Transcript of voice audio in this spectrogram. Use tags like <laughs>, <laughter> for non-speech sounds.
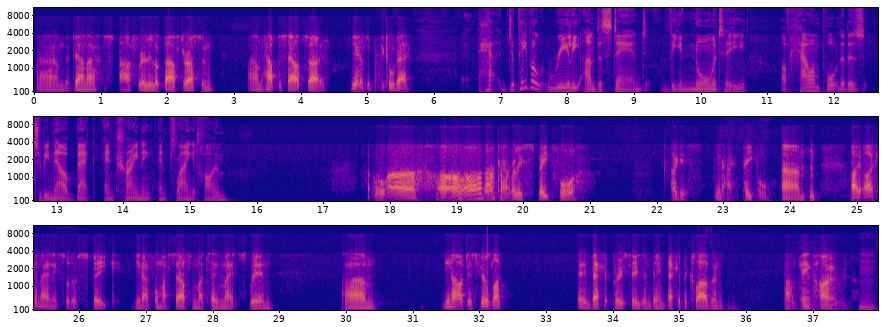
um, the Downer staff really looked after us and um, helped us out. So, yeah, it was a pretty cool day. How, do people really understand the enormity of how important it is to be now back and training and playing at home? Well, uh, I, I, can't really speak for, I guess, you know, people. Um, <laughs> I, I can only sort of speak, you know, for myself and my teammates when um, you know, it just feels like being back at preseason, being back at the club, and um, being home. Mm.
